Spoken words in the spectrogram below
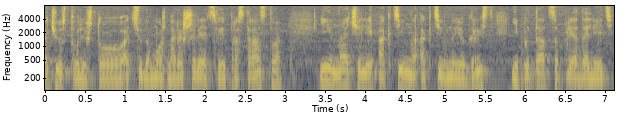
почувствовали, что отсюда можно расширять свои пространства и начали активно-активно ее грызть и пытаться преодолеть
